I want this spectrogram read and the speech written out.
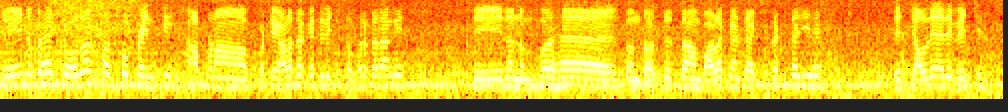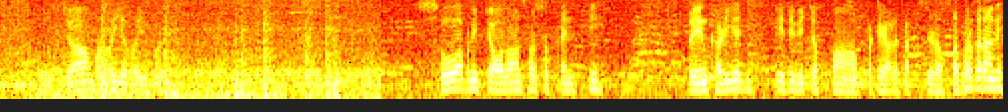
ਟ੍ਰੇਨ ਨੰਬਰ ਹੈ 14735 ਆਪਣਾ ਪਟਿਆਲਾ ਤੱਕ ਇਹਦੇ ਵਿੱਚ ਸਫ਼ਰ ਕਰਾਂਗੇ। ਤੇ ਇਹਦਾ ਨੰਬਰ ਹੈ ਤੁਹਾਨੂੰ ਦੱਸ ਦਿੱਤਾ ਅੰਬਾਲਾ ਕੈਂਟ ਐਕਸਪ੍ਰੈਸ ਹੈ ਜੀ ਇਹ। ਤੇ ਚੱਲਦੇ ਆ ਇਹਦੇ ਵਿੱਚ। ਚਾਹ ਬਣ ਰਹੀ ਆ ਬਾਈ ਕੋਲੇ ਸੋ ਆਪਣੀ 14735 ਟ੍ਰੇਨ ਖੜੀ ਹੈ ਜੀ। ਇਹਦੇ ਵਿੱਚ ਆਪਾਂ ਪਟਿਆਲੇ ਤੱਕ ਜਿਹੜਾ ਸਫ਼ਰ ਕਰਾਂਗੇ।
